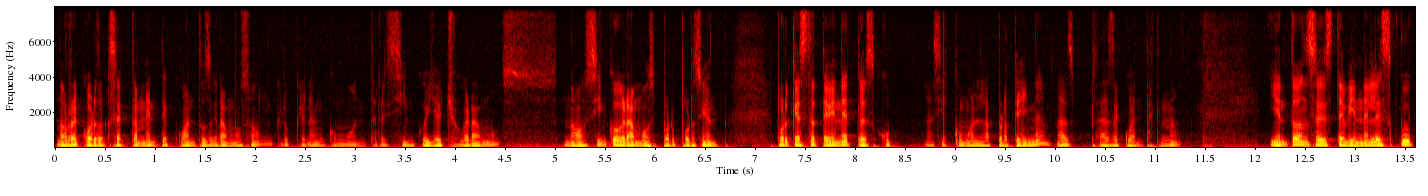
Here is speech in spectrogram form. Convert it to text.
No recuerdo exactamente cuántos gramos son, creo que eran como entre 5 y 8 gramos. No, 5 gramos por porción. Porque hasta te viene tu scoop, así como en la proteína, haz, haz de cuenta, ¿no? Y entonces te viene el scoop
